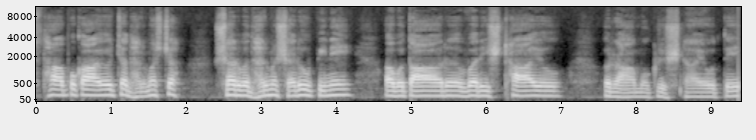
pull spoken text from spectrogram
স্থাপকায় চ ধর্মশ্চ সর্বধর্মস্বরূপিণে অবতার বরিষ্ঠায় রামকৃষ্ণায় তে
